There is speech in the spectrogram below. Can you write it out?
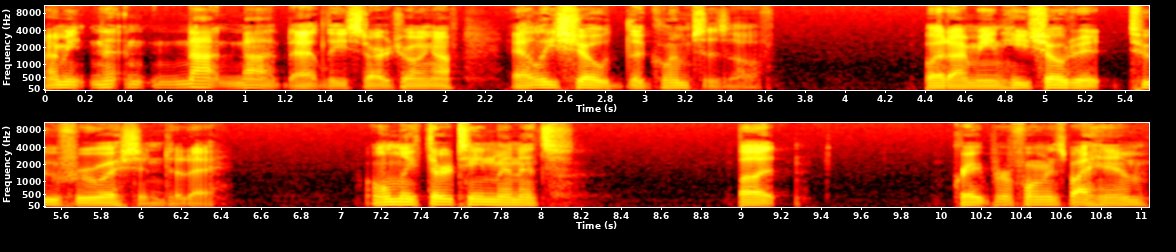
I mean, n- not not at least start showing off. At least showed the glimpses of. But I mean, he showed it to fruition today. Only 13 minutes, but great performance by him.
